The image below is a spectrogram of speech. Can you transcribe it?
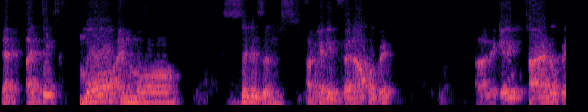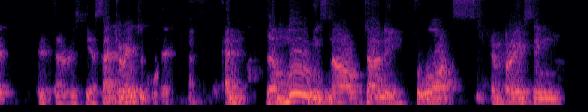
that I think more and more citizens are getting fed up of it. Uh, they're getting tired of it. There is, they're saturated with it. And the mood is now turning towards embracing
